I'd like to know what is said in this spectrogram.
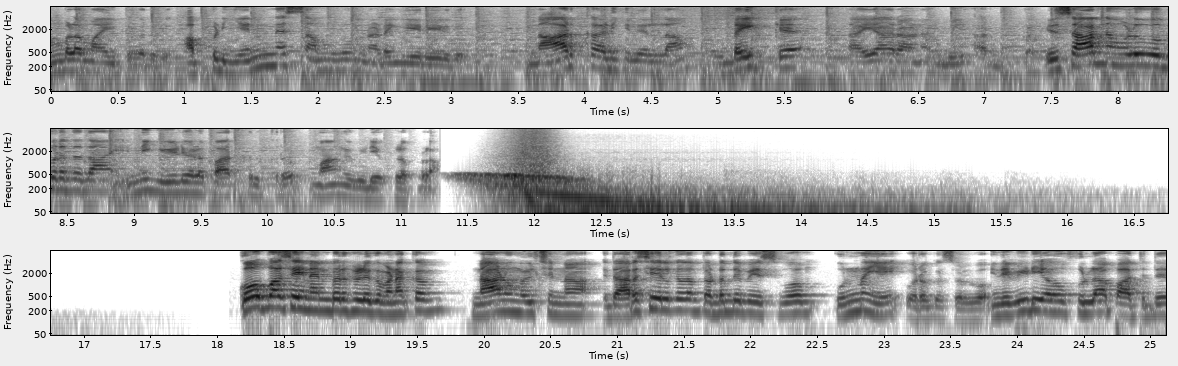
அம்பலமாயிட்டு வருது. அப்படி என்ன சம்பவம் நடங்கேறியது நாற்காலிகள் எல்லாம் உடைக்க தயாரான பீகார் மக்கள். இது சார்ந்த முழு விபரத்தை தான் இன்னைக்கு வீடியோவில் பார்க்க இருக்கிறோம் வாங்க வீடியோக்குள்ள போகலாம் கோபாசை நண்பர்களுக்கு வணக்கம். நான் உங்கள் சின்னா. இது அரசியல்களம் தொடர்ந்து பேசுவோம். உண்மையை உறக்க சொல்வோம். இந்த வீடியோவை ஃபுல்லாக பார்த்துட்டு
